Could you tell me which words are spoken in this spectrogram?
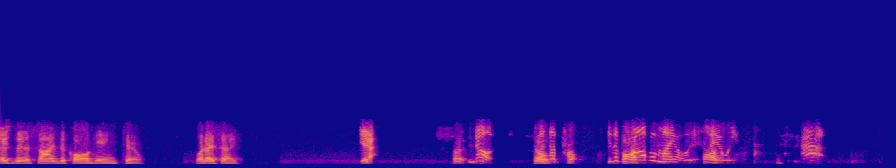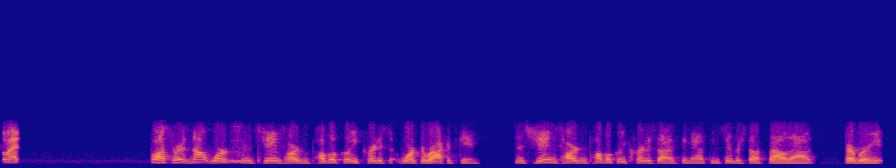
has been assigned to call Game Two. What would I say? Yeah. But, no, so But the pro- the Fos- problem I always, I always ah. Go ahead. Foster has not worked since James Harden publicly criticized worked the Rockets game since James Harden publicly criticized him after the superstar fouled out February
